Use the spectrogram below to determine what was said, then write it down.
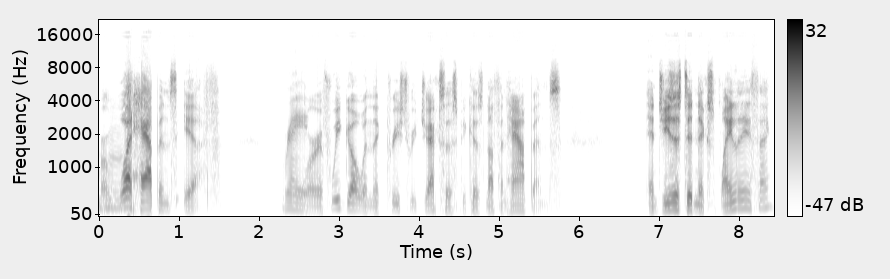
or Mhm. what happens if Right. Or if we go and the priest rejects us because nothing happens, and Jesus didn't explain anything,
